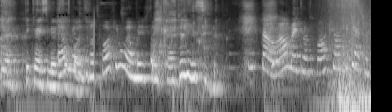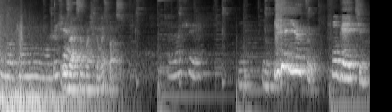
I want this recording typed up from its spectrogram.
O que, que é esse meio de É um meio de transporte ou não é um meio de transporte, Alice? Então, é um meio de transporte ou é um objeto? que falou que é um objeto. Usar essa parte que é mais fácil. Eu não achei. Que isso? Foguete.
